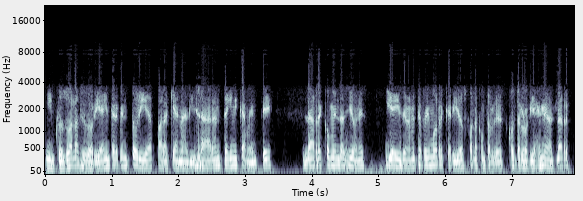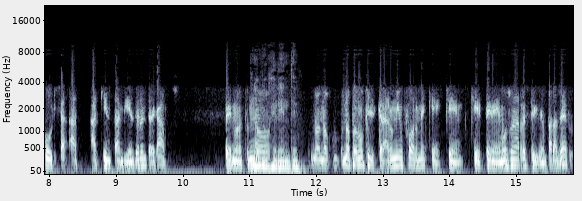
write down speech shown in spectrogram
incluso a la asesoría de interventoría, para que analizaran técnicamente las recomendaciones y adicionalmente fuimos requeridos por la Contraloría General de la República, a, quien también se lo entregamos. Pero nosotros no, no, no, podemos filtrar un informe que, que, que tenemos una restricción para hacerlo.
